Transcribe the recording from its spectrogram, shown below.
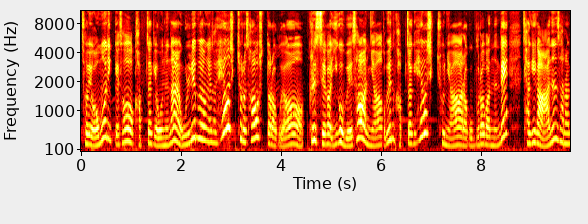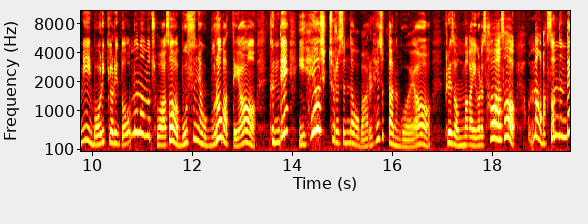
저희 어머니께서 갑자기 어느 날 올리브영에서 헤어 식초를 사오셨더라고요. 그래서 제가 이거 왜 사왔냐, 웬 갑자기 헤어 식초냐라고 물어봤는데 자기가 아는 사람이 머릿결이 너무너무 좋아서 뭐 쓰냐고 물어봤대요. 근데 이 헤어 식초를 쓴다고 말을 해줬다는 거예요. 그래서 엄마가 이거를 사와서 엄마가 막 썼는데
